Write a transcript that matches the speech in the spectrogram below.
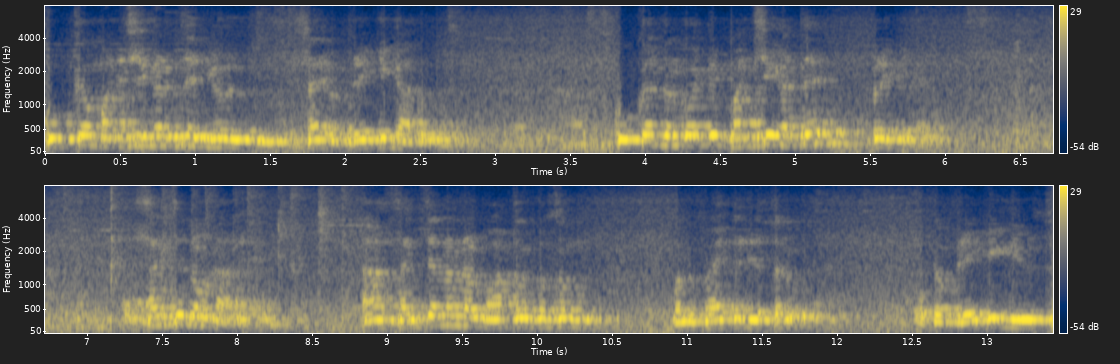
కుక్క మనిషిని కడితే న్యూ సరే బ్రేకింగ్ కాదు. కుక్క దొరకబట్టి మనిషి కడితే బ్రేకింగ్ సంచలనం ఉండాలి. ఆ సంచలన వార్తల కోసం వాళ్ళు ప్రయత్నం చేస్తారు. ఒక బ్రేకింగ్ న్యూస్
